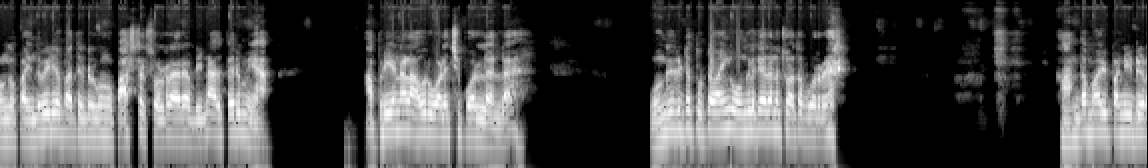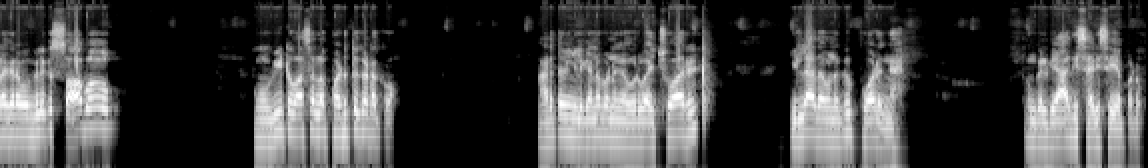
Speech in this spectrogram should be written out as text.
உங்க இந்த வீடியோ பார்த்துட்டு இருக்கவங்க பாஸ்டர் சொல்றாரு அப்படின்னா அது பெருமையா? அப்படியேனாலும் அவர் உழைச்சு போடல உங்ககிட்ட துட்டை வாங்கி உங்களுக்கு எதனா சோத்த போடுறாரு. அந்த மாதிரி பண்ணிட்டு கிடக்குறவங்களுக்கு சாபம். உன் வீட்டு வாசல்ல படுத்து கிடக்கும். அடுத்தவங்களுக்கு என்ன பண்ணுங்க? ஒரு வாய் சோறு. இல்லாதவனுக்கு போடுங்க. உங்கள் வியாதி சரி செய்யப்படும்.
